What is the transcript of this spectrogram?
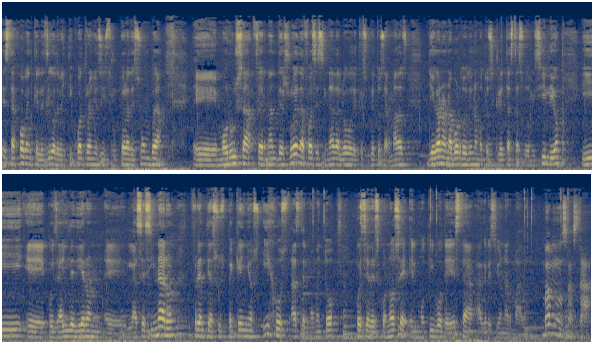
esta joven que les digo de 24 años instructora de Zumba eh, Morusa Fernández Rueda fue asesinada luego de que sujetos armados llegaron a bordo de una motocicleta hasta su domicilio y eh, pues ahí le dieron, eh, la asesinaron frente a sus pequeños hijos. Hasta el momento pues se desconoce el motivo de esta agresión armada. Vamos hasta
